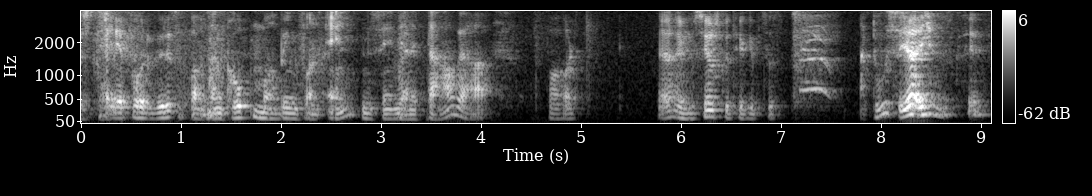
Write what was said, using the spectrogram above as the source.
Stell dir vor, du würdest auf einmal so ein Gruppenmobbing von Enten sehen, die eine Taube abfällt. Ja, im Museumsquartier gibt es das. Ah, du hast es Ja, ich habe das gesehen.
